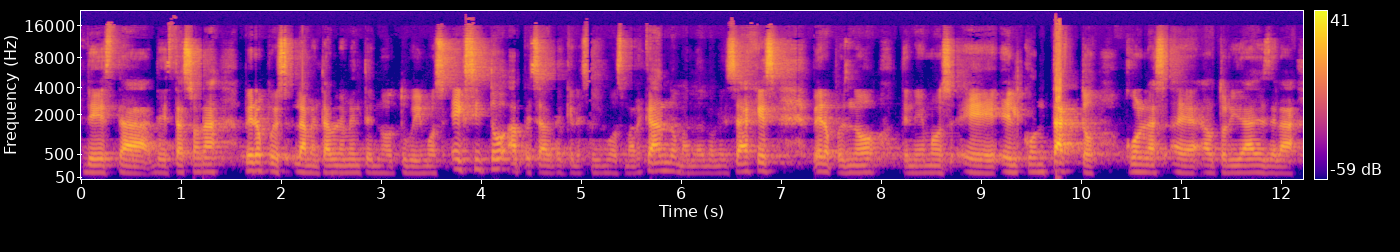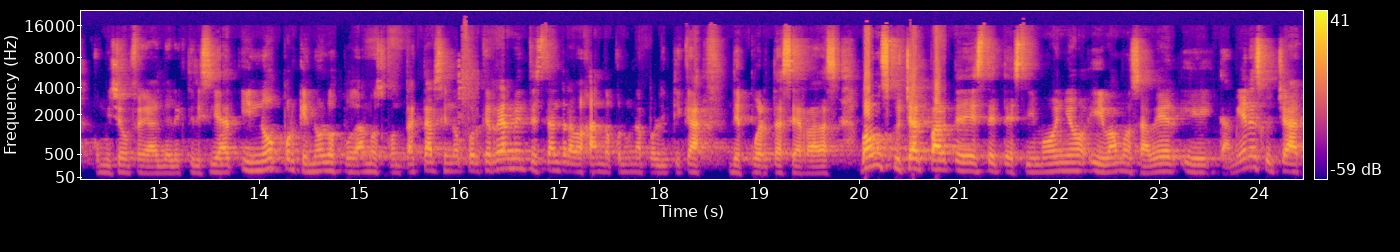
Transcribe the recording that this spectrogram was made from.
de esta, de esta zona, pero pues lamentablemente no tuvimos éxito a pesar de que le estuvimos marcando, mandando mensajes, pero pues no tenemos eh, el contacto con las eh, autoridades de la Comisión Federal de Electricidad y no porque no los podamos contactar, sino porque realmente están trabajando con una política de puertas cerradas. Vamos a escuchar parte de este testimonio y vamos a ver y también escuchar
